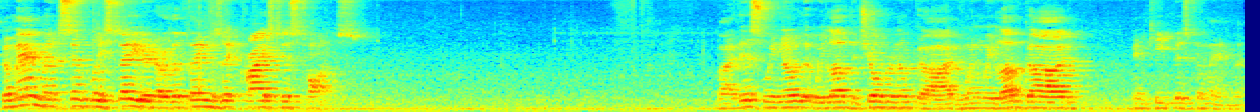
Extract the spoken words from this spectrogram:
Commandments, simply stated, are the things that Christ has taught us. By this we know that we love the children of God when we love God and keep His commandments.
